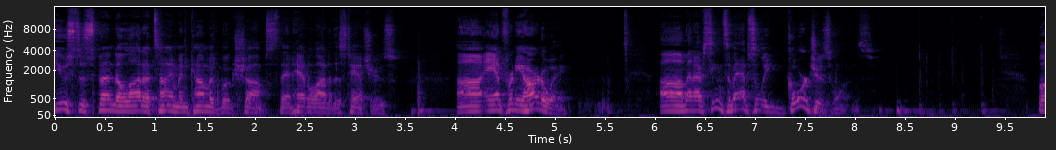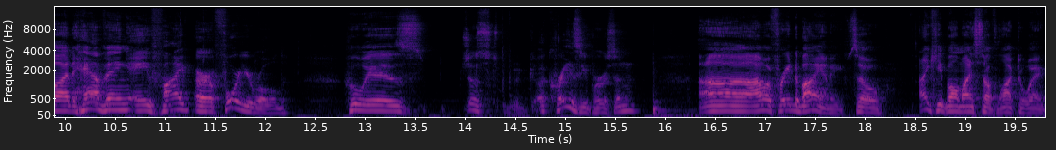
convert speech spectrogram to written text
used to spend a lot of time in comic book shops that had a lot of the statues. Uh, Anthony Hardaway. Um, and I've seen some absolutely gorgeous ones. But having a five or a four year old who is just a crazy person, uh, I'm afraid to buy any. So I keep all my stuff locked away.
